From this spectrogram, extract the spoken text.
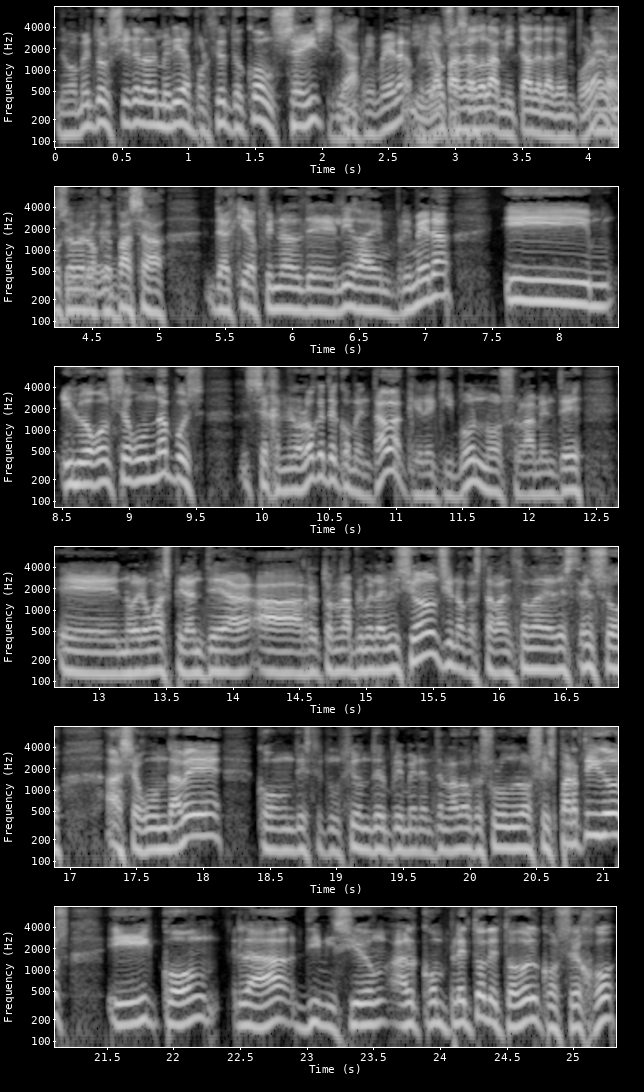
De momento sigue la Almería, por cierto, con 6 Ya, en primera. y ya ha pasado ver- la mitad de la temporada. Vamos a ver lo que pasa de aquí a final de liga en primera. Y, y luego en segunda, pues se generó lo que te comentaba, que el equipo no solamente eh, no era un aspirante a, a retornar a primera división, sino que estaba en zona de descenso a segunda B, con destitución del primer entrenador que solo duró seis partidos y con la dimisión al completo de todo el Consejo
